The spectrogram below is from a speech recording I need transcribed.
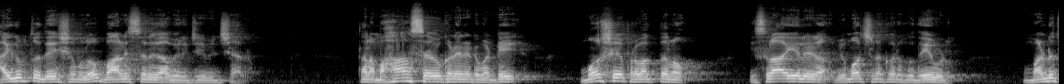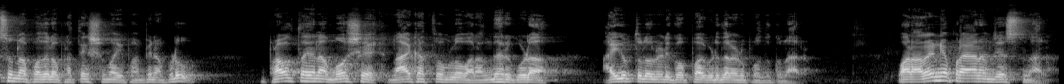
ఐగుప్తు దేశంలో బానిసలుగా వీరు జీవించారు. తన మహాసేవకుడైనటువంటి మోషే ప్రవక్తను ఇస్రాయేలీల విమోచన కొరకు దేవుడు మండుచున్న పొదలో ప్రత్యక్షమై పంపినప్పుడు ప్రవక్త అయిన మోషే నాయకత్వంలో వారందరూ కూడా ఐగుప్తులో నుండి గొప్ప విడుదలను పొందుకున్నారు. వారు అరణ్య ప్రయాణం చేస్తున్నారు.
